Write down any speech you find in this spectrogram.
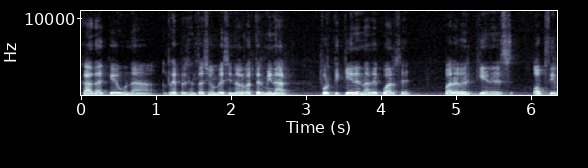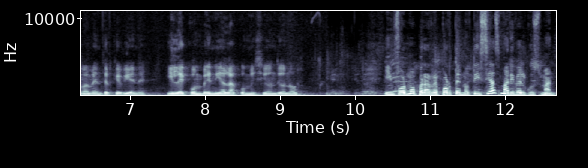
cada que una representación vecinal va a terminar porque quieren adecuarse para ver quién es óptimamente el que viene y le convenía la comisión de honor. Informo para Reporte Noticias Maribel Guzmán.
